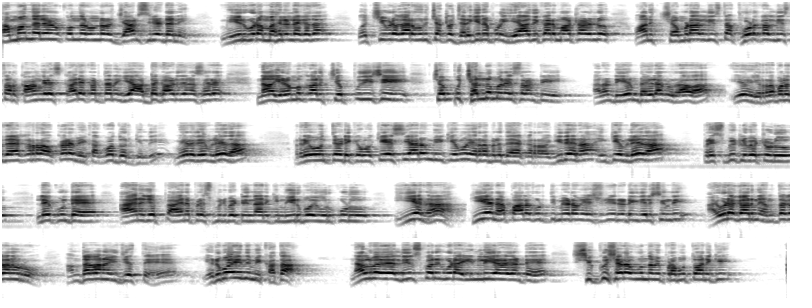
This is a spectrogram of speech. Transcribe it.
సంబంధం లేని కొందరు ఉన్నారు ఝాన్సీ రెడ్డి అని. మీరు కూడా మహిళలే కదా? వచ్చి ఈవిడ గారి గురించి అట్లా జరిగినప్పుడు ఏ అధికారి మాట్లాడండు? వాని చెమడాలు తీస్తారు తోడకలు తీస్తారు కాంగ్రెస్ కార్యకర్తన ఏ అడ్డగాడిదైనా సరే నా ఎడమకాలు చెప్పు తీసి చెంపు చల్లుమనేస్తారంటే. అలాంటి ఏం డైలాగులు రావా? ఏం ఎర్రబల దయాకర్రావు ఒక్కరే మీకు అక్కువ దొరికింది? మీరేదేం లేదా? రేవంత్ రెడ్డికేమో కేసీఆర్ మీకేమో ఎర్రబల దయాకర్రావు. ఇదేనా? ఇంకేం లేదా? ప్రెస్ మీట్లు పెట్టుడు. లేకుంటే ఆయన చెప్పి ఆయన ప్రెస్ మీట్ పెట్టిన దానికి మీరు పోయి ఉరుకుడు. ఈయనా? ఈయన పాలకుర్తి మేడం యశ్వీ రెడ్డికి తెలిసింది? ఆవిడ గారిని అంతగానం రో- అంతగానం ఇది చేస్తే ఎడిపోయింది మీ కథ. నలభై వేలు తీసుకొని కూడా ఇండ్లు ఇవ్వలేదంటే సిగ్గుశరం ఉందా మీ ప్రభుత్వానికి?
